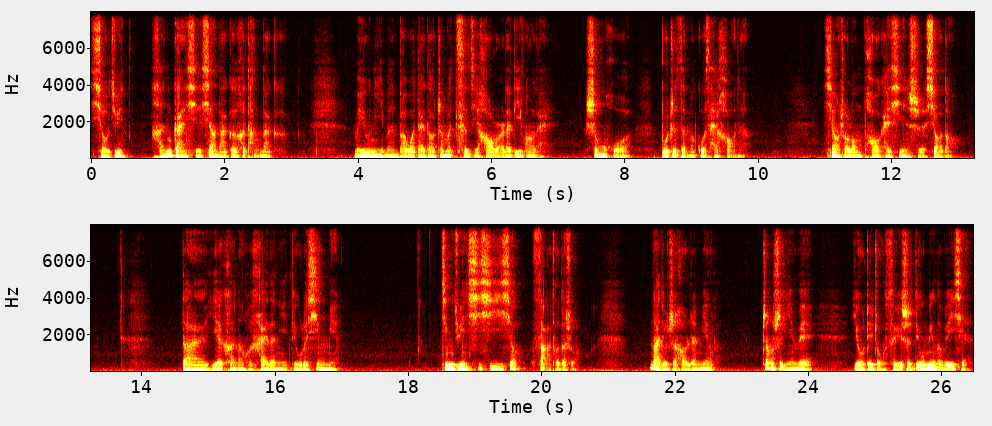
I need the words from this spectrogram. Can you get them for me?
小军很感谢向大哥和滕大哥，没有你们把我带到这么刺激好玩的地方来，生活不知怎么过才好呢。”项少龙抛开心事，笑道：“但也可能会害得你丢了性命。”京俊嘻嘻一笑，洒脱地说：“那就只好认命了。正是因为有这种随时丢命的危险，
